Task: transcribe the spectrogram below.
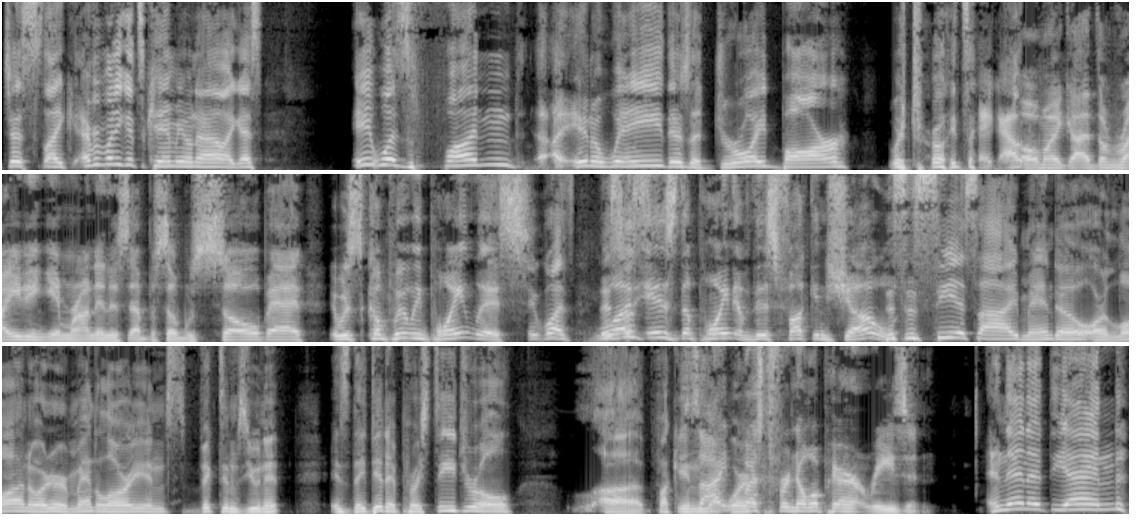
just like everybody gets a cameo now, I guess it was fun uh, in a way. There's a droid bar where droids hang out. Oh my god, the writing Imran in this episode was so bad. It was completely pointless. It was. This What was- is the point of this fucking show? This is CSI Mando or Law and Order Mandalorian's Victims Unit. Is they did a procedural uh fucking Side network. quest for no apparent reason. And then at the end,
